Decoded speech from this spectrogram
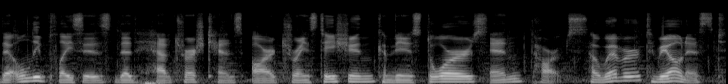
The only places that have trash cans are train station, convenience stores, and parks. However, to be honest,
